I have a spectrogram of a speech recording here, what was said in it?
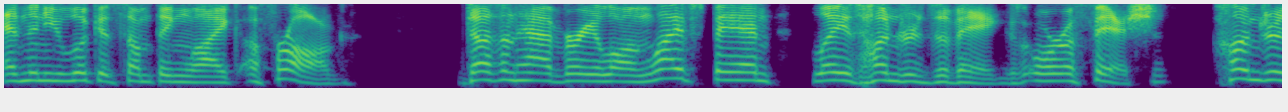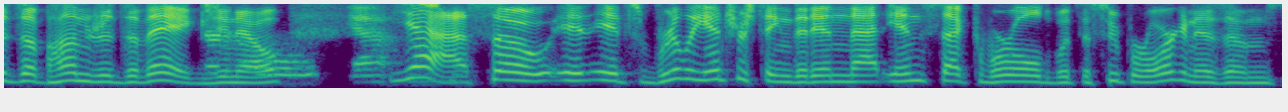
And then you look at something like a frog, doesn't have very long lifespan, lays hundreds of eggs, or a fish, hundreds of hundreds of eggs, you know. Oh, yeah. Yeah, so it, it's really interesting that in that insect world with the superorganisms,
